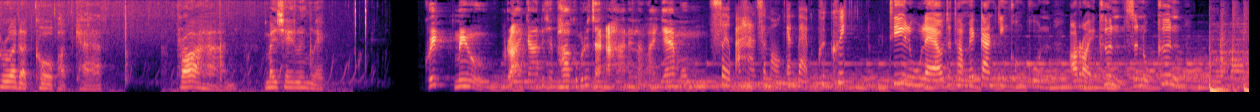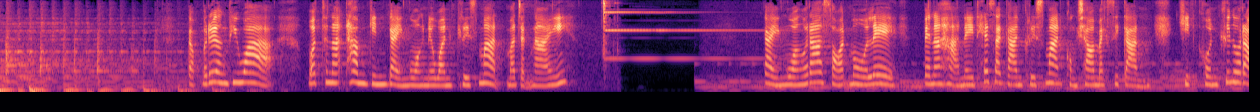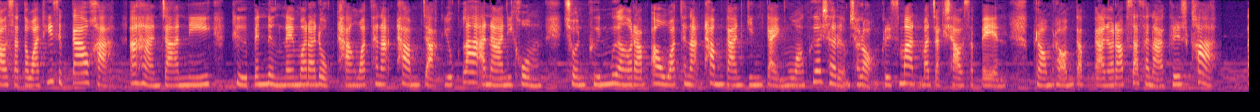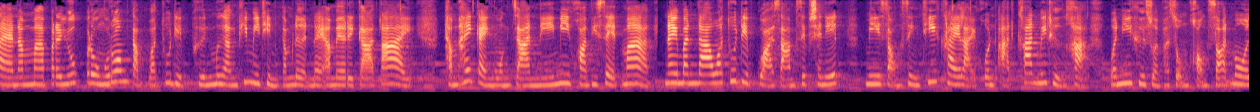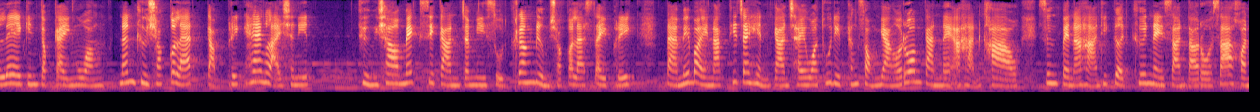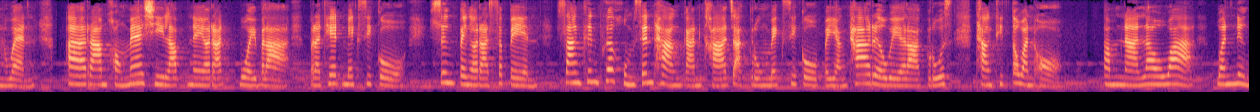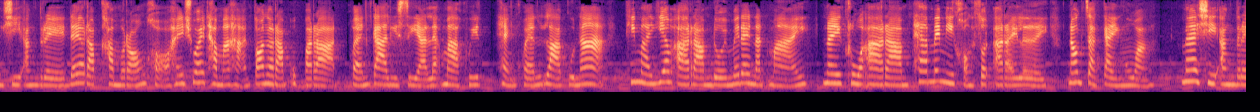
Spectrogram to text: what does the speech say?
ครัว .co podcast เพราะอาหารไม่ใช่เรื่องเล็ก Quick Meal รายการที่จะพาคุณไปรู้จักอาหารในหลากหลายแง่มุม เสิร์ฟอาหารสมองกันแบบควิกที่รู้แล้วจะทำให้การกินของคุณอร่อยขึ้น สนุกขึ้น กับเรื่องที่ว่า วัฒนธรรมกินไก่งวงในวันคริสต์มาสมาจากไหน ไก่งวงราดซอสโมเล เป็นอาหารในเทศกาลคริสต์มาสของชาวเม็กซิกัน คิดค้นขึ้นราวศตวรรษที่ 19 ค่ะ อาหารจานนี้ถือเป็นหนึ่งในมรดกทางวัฒนธรรมจากยุคล่าอาณานิคม ชนพื้นเมืองรับเอาวัฒนธรรมการกินไก่งวง เพื่อเฉลิมฉลองคริสต์มาสมาจากชาวสเปน พร้อมๆกับการรับศาสนาคริสต์ค่ะ แต่นำมาประยุกต์ปรุงร่วมกับวัตถุดิบพื้นเมืองที่มีถิ่นกำเนิดในอเมริกาใต้ทำให้ไก่งวงจานนี้มีความพิเศษมาก ในบรรดาวัตถุดิบกว่า 30 ชนิด มีสองสิ่งที่ใครหลายคนอาจคาดไม่ถึงค่ะ ว่านี่คือส่วนผสมของซอสโมเล่กินกับไก่งวง นั่นคือช็อกโกแลตกับพริกแห้งหลายชนิด ถึงชาวเม็กซิกันจะมีสูตรเครื่องดื่มช็อกโกแลตใส่พริก แต่ไม่บ่อยนักที่จะเห็นการใช้วัตถุดิบทั้งสองอย่างร่วมกันในอาหารคาว ซึ่งเป็นอาหารที่เกิดขึ้นในซานตาโรซาคอนแวนต์อารามของแม่ชีลับในรัฐบวยบลา ประเทศเม็กซิโก ซึ่งเป็นรัฐสเปน สร้างขึ้นเพื่อคุมเส้นทางการค้าจากกรุงเม็กซิโกไปยังท่าเรือเวลากรุส ทางทิศตะวันออก ตำนานเล่าว่า วันหนึ่งชีอังเดรได้รับคำร้องขอให้ช่วยทำอาหารต้อนรับอุปราช แคว้นกาลิเซียและมาควิดแห่งแคว้นลากูน่าที่มาเยี่ยมอารามโดยไม่ได้นัดหมาย ในครัวอารามแทบไม่มีของสดอะไรเลย นอกจากไก่งวง แม่ชีอังเดร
